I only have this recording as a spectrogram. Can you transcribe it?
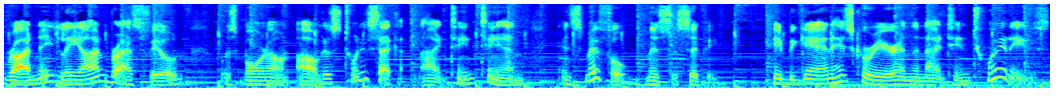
Rodney Leon Brasfield was born on August 22, 1910, in Smithville, Mississippi. He began his career in the 1920s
